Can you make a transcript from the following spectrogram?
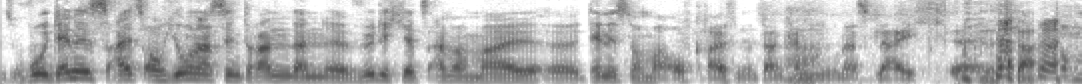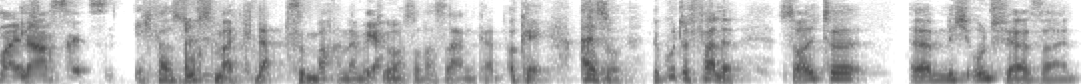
sowohl Dennis als auch Jonas sind dran. Dann äh, würde ich jetzt einfach mal äh, Dennis nochmal aufgreifen und dann kann Ah. Jonas gleich äh, nochmal nachsetzen. Ich versuche es mal knapp zu machen, damit Ja. Jonas noch was sagen kann. Okay, also eine gute Falle sollte ähm, nicht unfair sein.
